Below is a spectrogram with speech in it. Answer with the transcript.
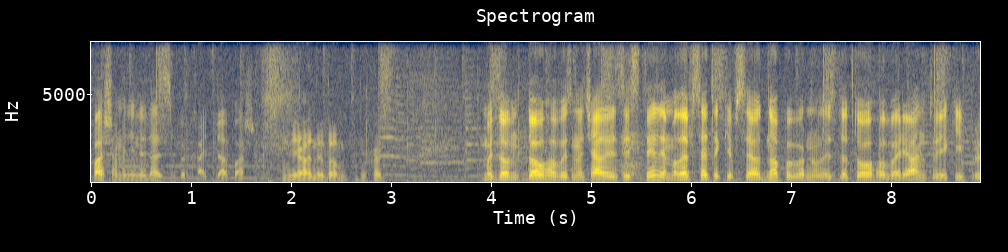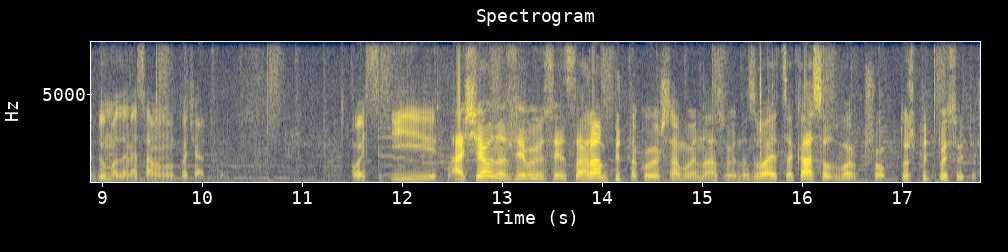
Паша мені не дасть збрехати, да, Паша? Я не дам збрехати. Ми довго визначали зі стилем, але все-таки все одно повернулись до того варіанту, який придумали на самому початку. Ось і А ще у нас з'явився інстаграм під такою ж самою назвою. Називається Castle Workshop. Тож підписуйтесь.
